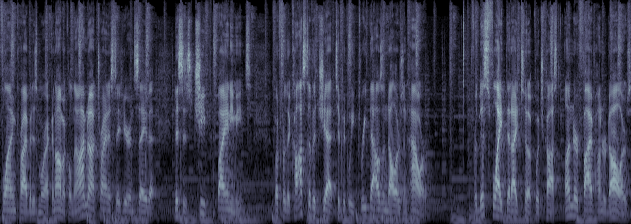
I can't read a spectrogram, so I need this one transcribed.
flying private is more economical. Now, I'm not trying to sit here and say that this is cheap by any means, but for the cost of a jet, typically $3,000 an hour, for this flight that I took, which cost under $500,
